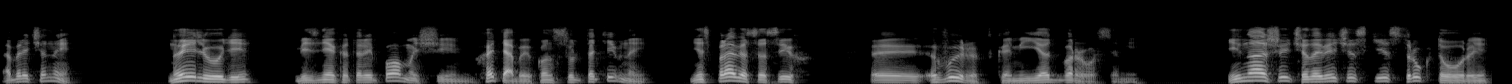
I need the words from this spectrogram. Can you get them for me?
обречены. Но и люди без некоторой помощи, хотя бы консультативной, не справятся с их э, выродками и отбросами. И наши человеческие структуры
